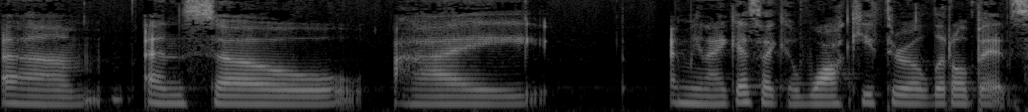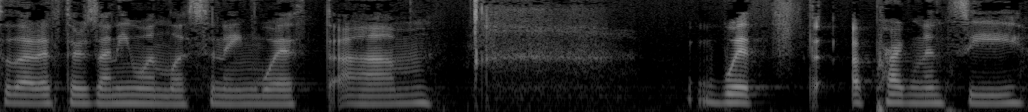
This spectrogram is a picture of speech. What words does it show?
Um, and so I I mean, I guess I could walk you through a little bit so that if there's anyone listening with um with a pregnancy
